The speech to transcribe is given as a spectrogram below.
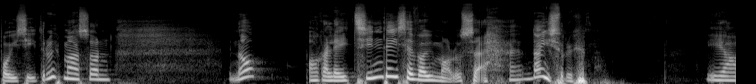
poisid rühmas on. no aga leidsin teise võimaluse, naisrühm. ja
